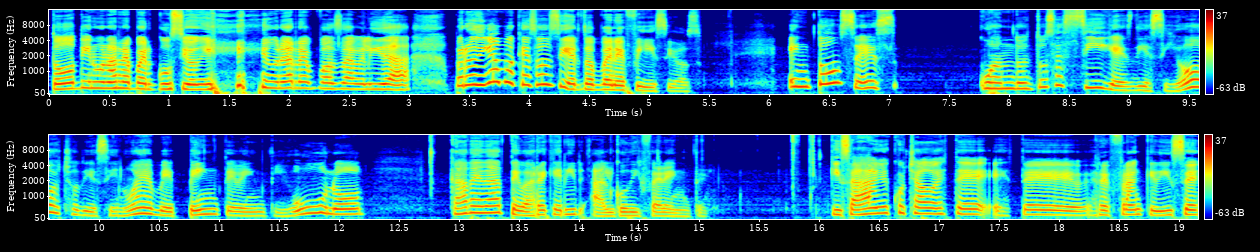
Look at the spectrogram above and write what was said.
todo tiene una repercusión y una responsabilidad, pero digamos que son ciertos beneficios. Entonces, cuando entonces sigues 18, 19, 20, 21, cada edad te va a requerir algo diferente. Quizás han escuchado este, este refrán que dice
